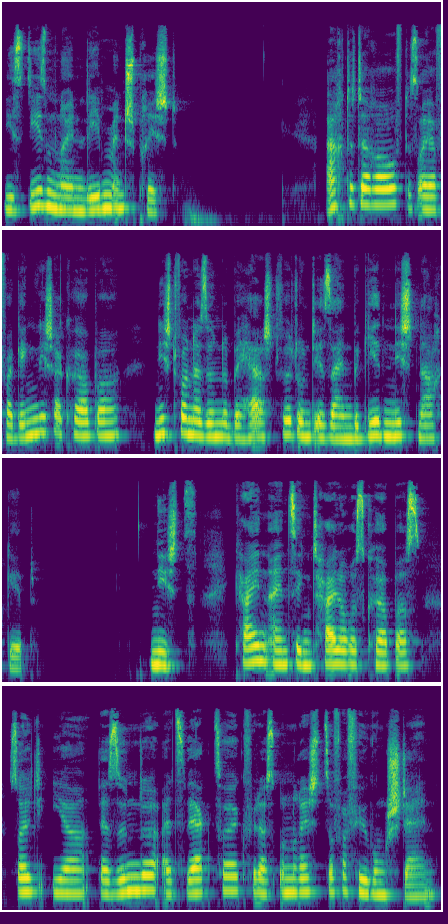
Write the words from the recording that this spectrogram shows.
wie es diesem neuen Leben entspricht. Achtet darauf, dass euer vergänglicher Körper nicht von der Sünde beherrscht wird und ihr seinen Begierden nicht nachgebt. Nichts, keinen einzigen Teil eures Körpers sollt ihr der Sünde als Werkzeug für das Unrecht zur Verfügung stellen.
